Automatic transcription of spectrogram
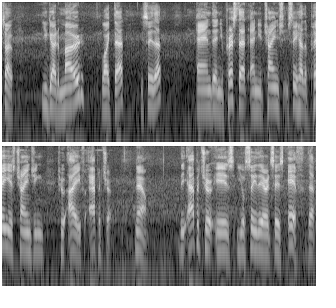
So you go to mode, like that, you see that? And then you press that and you change, you see how the P is changing to A for aperture. Now, the aperture is, you'll see there it says F, that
